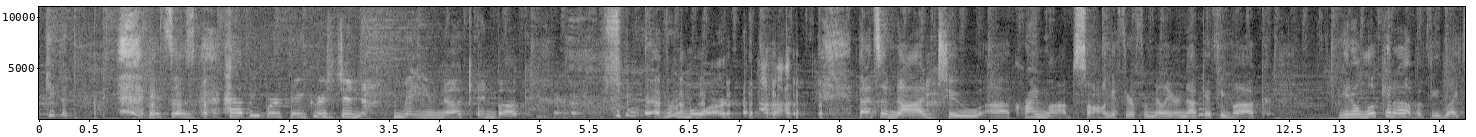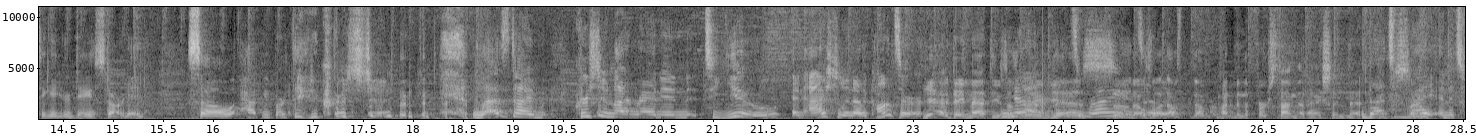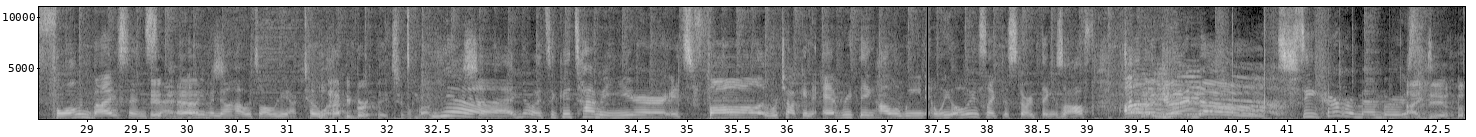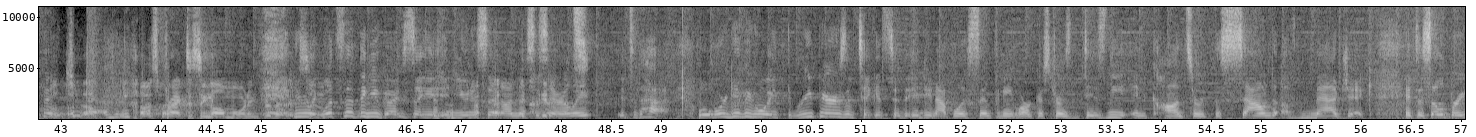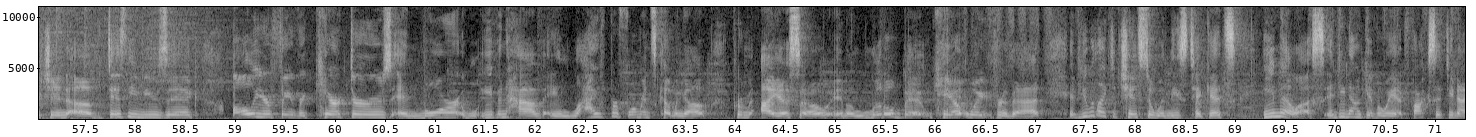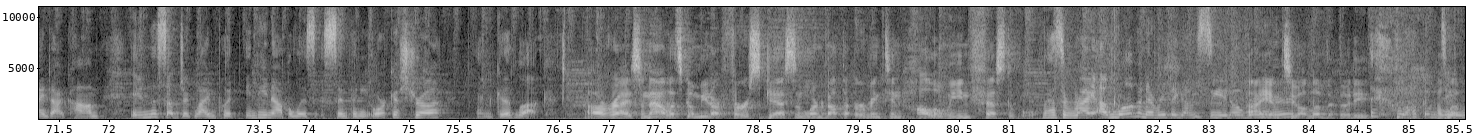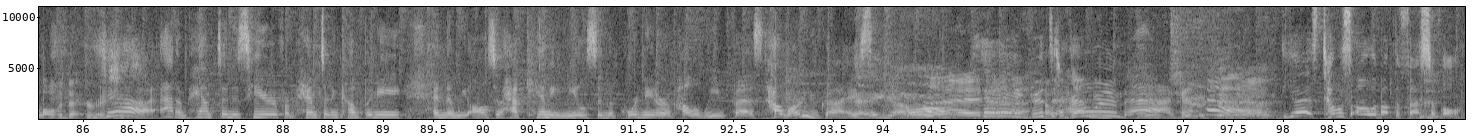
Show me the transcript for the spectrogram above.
It It says, Happy birthday, Christian. May you knuck and buck forevermore. That's a nod to a Crime Mob song, if you're familiar, Knuck If You Buck. You know, look it up if you'd like to get your day started. So happy birthday to Christian. Last time, Christian and I ran into you and Ashlyn at a concert. Yeah, Dave Matthews, I Yeah, believe. that's yes. So that was, that was that might have been the first time that I actually met him. That's so- right, and it's flown by since It then. I don't even know how it's already October. Well, happy birthday to him, by the way. Yeah, so. I know. It's a good time of year. It's fall. We're talking everything Halloween, and we always like to start things off On a good note. See, Kurt remembers. I do. You. I was practicing all morning for that. You're so. like, what's the thing you guys say in unison unnecessarily? It's that. Well, we're giving away three pairs of tickets to the Indianapolis Symphony Orchestra's Disney in Concert, The Sound of Magic. It's a celebration of Disney music, all your favorite characters, and more. We'll even have a live performance coming up from ISO in a little bit. Can't wait for that. If you would like a chance to win these tickets, email us, IndyNowGiveaway at fox59.com. In the subject line, put Indianapolis Symphony Orchestra, and good luck. All right, so now let's go meet our first guest and learn about the Irvington Halloween Festival. That's right. I'm loving everything I'm seeing over I here. I am too. I love the hoodie. Welcome I to. love all the decorations. Yeah, Adam Hampton is here from Hampton and Company, and then we also have Cami Nielsen, the coordinator of Halloween Fest. How are you guys? Hey y'all. Hey, good How's to it have you going? back. Good, Joanne. Yes, tell us all about the festival.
